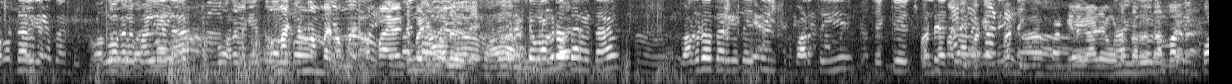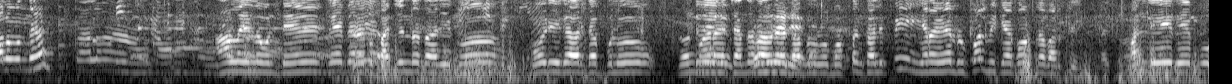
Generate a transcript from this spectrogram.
ఒకసారిగా. ఇంకొకరికి పడలేదా. అంటే ఒకటో తరగత? ఒకటో తరగతి అయితే ఇప్పుడు పడతాయి. చెక్ ఒకటో మీకు పొలం ఉందా. లో ఉంటే రేపు పద్దెనిమిదో తారీఖు మోడీ గారి డబ్బులు రెండు వేల చంద్రబాబు నాయుడు డబ్బులు మొత్తం కలిపి ఇరవై వేల రూపాయలు మీకు అకౌంట్లో పడతాయి. మళ్ళీ రేపు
